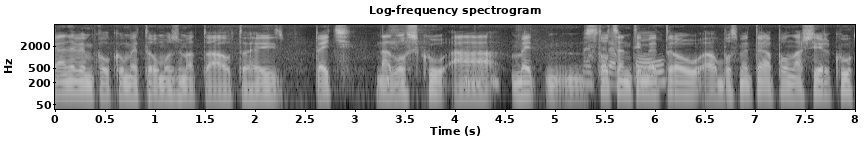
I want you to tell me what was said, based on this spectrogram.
ja neviem, koľko metrov môže mať to auto, hej, 5 na dĺžku a met, 100 Meter a cm alebo z metra pol na šírku,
